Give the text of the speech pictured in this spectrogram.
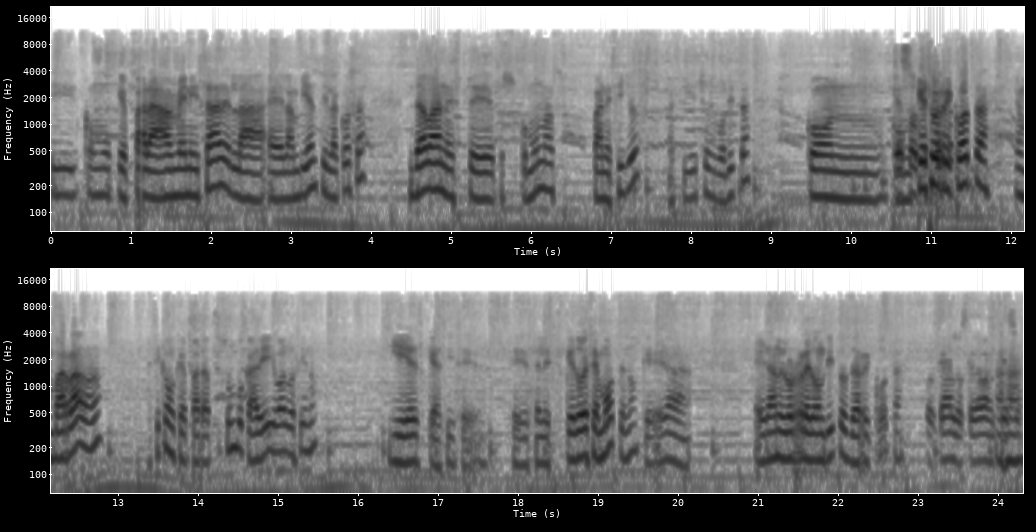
y como que para amenizar el, la- el ambiente y la cosa daban este pues como unos panecillos así hechos bolita con con Queso queso, ricota. ricota embarrado, ¿no? Así como que para pues, un bocadillo o algo así, ¿no? Y es que así se, se, se les quedó ese mote, ¿no? Que era eran los redonditos de ricota. Porque eran los que daban queso. Ajá,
